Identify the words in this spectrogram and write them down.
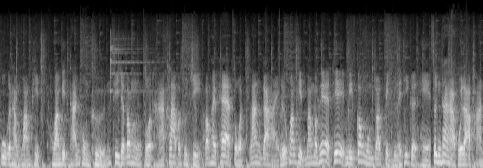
ผู้กระทำความผิด ความผิดฐานข่มขืน ที่จะต้องตรวจหาคราบอสุจิ ต้องให้แพทย์ตรวจร่างกาย หรือความผิดบางประเภทที่มีกล้องวงจรปิดอยู่ในที่เกิดเหตุ ซึ่งถ้าหากเวลาผ่าน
